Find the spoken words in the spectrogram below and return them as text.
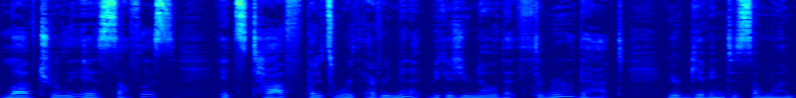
love truly is selfless. It's tough, but it's worth every minute because you know that through that, you're giving to someone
